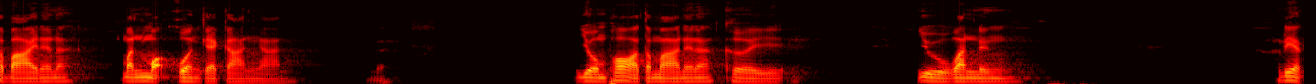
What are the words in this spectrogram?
สบายๆเนี่ยนะ มันเหมาะควรแก่การงานโยมพ่ออาตมาเนี่ยนะเคยอยู่วันหนึ่งเรียก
